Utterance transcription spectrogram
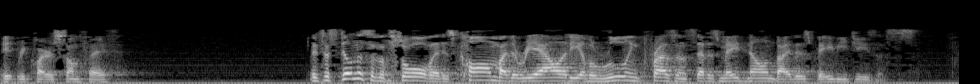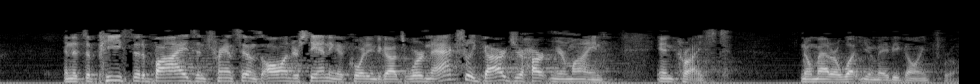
it requires some faith. It's a stillness of the soul that is calmed by the reality of a ruling presence that is made known by this baby Jesus. And it's a peace that abides and transcends all understanding according to God's Word and actually guards your heart and your mind in Christ, no matter what you may be going through.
